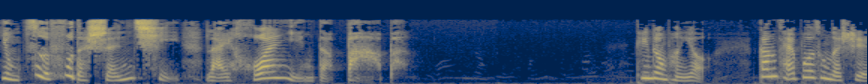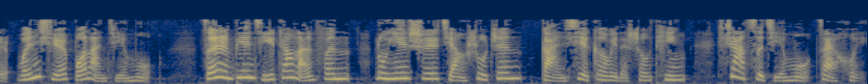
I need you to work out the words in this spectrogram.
用自负的神器来欢迎的爸爸。听众朋友，刚才播送的是文学博览节目，责任编辑张兰芬，录音师蒋树珍。感谢各位的收听，下次节目再会。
